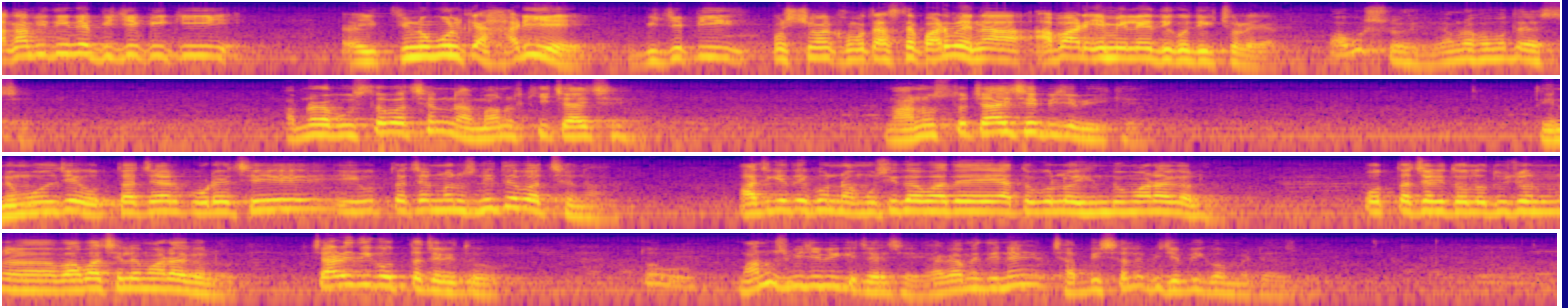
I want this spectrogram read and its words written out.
আগামী দিনে বিজেপি কি এই তৃণমূলকে হারিয়ে বিজেপি পশ্চিমবঙ্গ ক্ষমতা আসতে পারবে না আবার এমএলএ এদিক ওদিক চলে যাবে? অবশ্যই, আমরা ক্ষমতায় আসছি। আপনারা বুঝতে পারছেন না মানুষ কি চাইছে? মানুষ তো চাইছে বিজেপিকে। তৃণমূল যে অত্যাচার করেছে, এই অত্যাচার মানুষ নিতে পারছে না। আজকে দেখুন না, মুর্শিদাবাদে এতগুলো হিন্দু মারা গেল, অত্যাচারিত হলো দুজন বাবা ছেলে মারা গেল, চারিদিকে অত্যাচারিত। মানুষ বিজেপিকে চাইছে। আগামী দিনে ছাব্বিশ সালে বিজেপি গভর্নমেন্টে আসবে।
